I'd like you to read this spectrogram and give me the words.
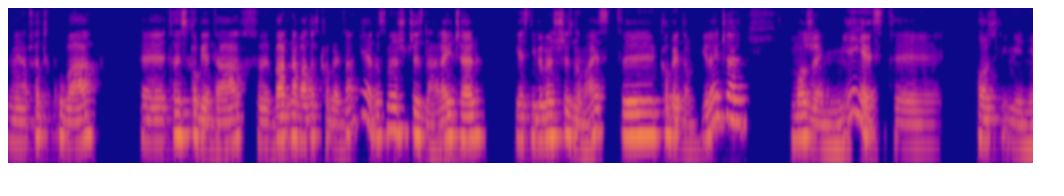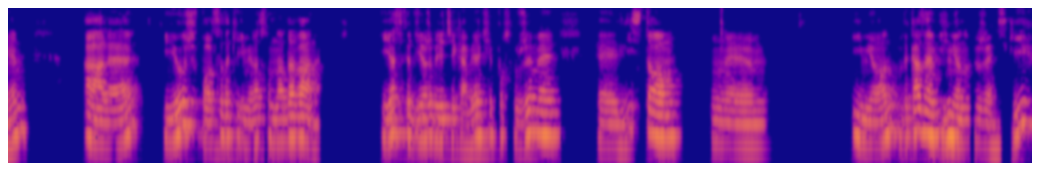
y, na przykład Kuba y, to jest kobieta, Barnawa to jest kobieta. Nie, to jest mężczyzna. Rachel jest niby mężczyzną, a jest kobietą. I Rachel może nie jest polskim imieniem, ale już w Polsce takie imiona są nadawane. I ja stwierdziłem, że będzie ciekawie, jak się posłużymy listą imion, wykazem imion żeńskich,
